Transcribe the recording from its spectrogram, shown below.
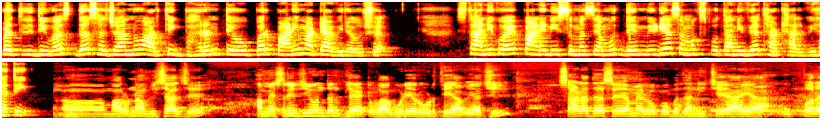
પ્રતિ દિવસ દસ હજારનું આર્થિક ભારણ તેઓ પર પાણી માટે આવી રહ્યું છે. સ્થાનિકોએ પાણીની સમસ્યા મુદ્દે મીડિયા સમક્ષ પોતાની વ્યથા ઠાલવી હતી. મારું નામ વિશાલ છે. અમે શ્રીજી વંદન ફ્લેટ વાઘોડિયા રોડથી આવ્યા છીએ. સાડા દસે અમે લોકો બધા નીચે આવ્યા ઉપર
